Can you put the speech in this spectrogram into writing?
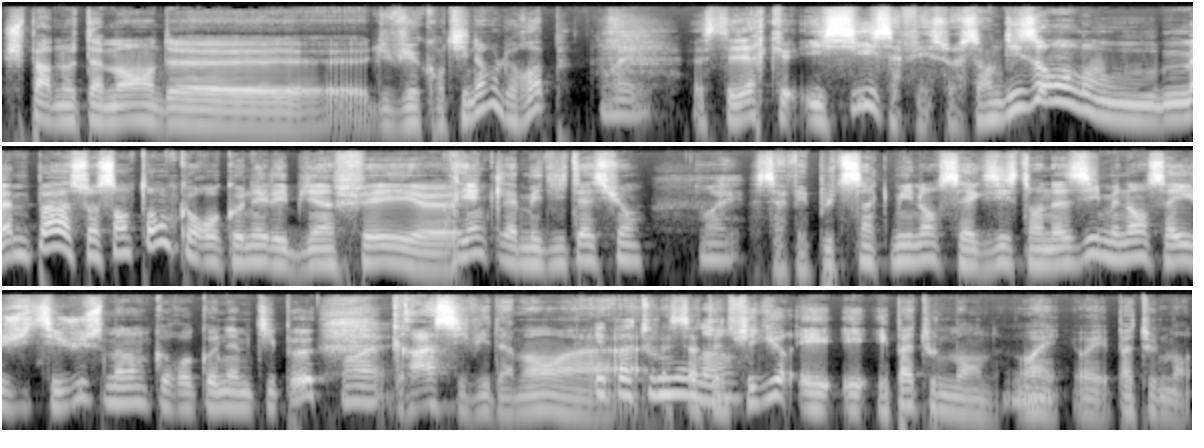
je parle notamment de, du vieux continent, l'Europe. ouais. C'est-à-dire qu'ici, ça fait 70 ans, ou même pas 60 ans qu'on reconnaît les bienfaits, euh, rien que la méditation. ouais, Ça fait plus de 5000 ans, ça existe en Asie, mais non, ça y est, c'est juste maintenant qu'on reconnaît un petit peu, grâce évidemment à, monde, certaines hein. figures, et, et- et pas tout le monde. Ouais, pas tout le monde.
